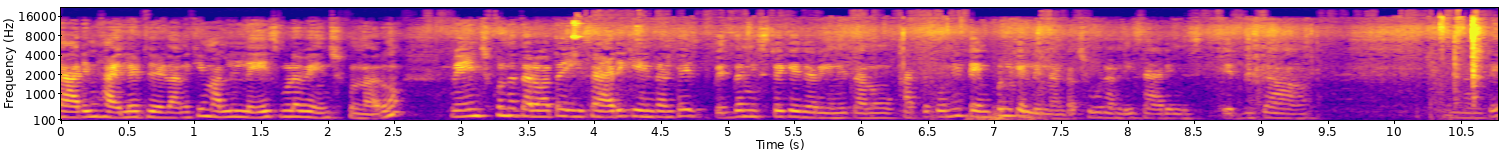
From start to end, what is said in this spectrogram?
శారీని హైలైట్ చేయడానికి మళ్ళీ లేస్ కూడా వేయించుకున్నారు. వేయించుకున్న తర్వాత ఈ శారీకి ఏంటంటే పెద్ద మిస్టేకే జరిగింది. తను కట్టుకొని టెంపుల్కి వెళ్ళిందంట. చూడండి ఈ శారీ ఎంత ఉందంటే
